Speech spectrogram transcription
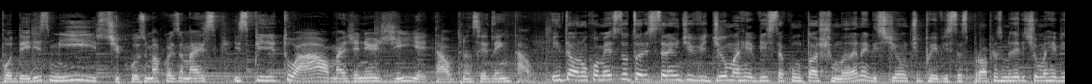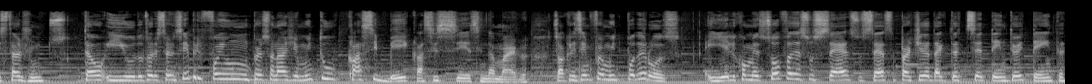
Poderes místicos, uma coisa mais espiritual, mais de energia e tal, transcendental. Então, no começo, o Doutor Estranho dividiu uma revista com o Tosh Humana, eles tinham, tipo, revistas próprias, mas eles tinham uma revista juntos. Então, e o Doutor Estranho sempre foi um personagem muito classe B, classe C, assim, da Marvel. Só que ele sempre foi muito poderoso. E ele começou a fazer sucesso, sucesso a partir da década de 70 e 80,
